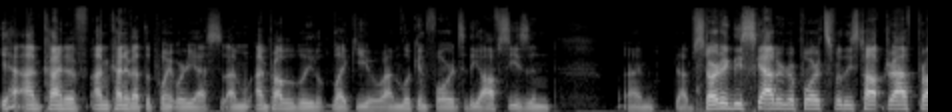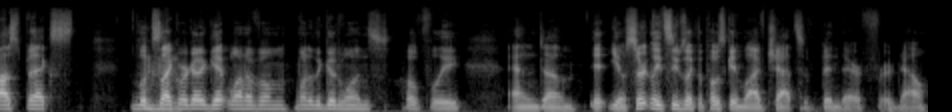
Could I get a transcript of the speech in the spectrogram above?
yeah, I'm kind of I'm kind of at the point where yes, I'm I'm probably like you. I'm looking forward to the off season. I'm I'm starting these scouting reports for these top draft prospects. Looks mm-hmm. like we're gonna get one of them, one of the good ones, hopefully. And um, it you know certainly it seems like the post game live chats have been there for now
